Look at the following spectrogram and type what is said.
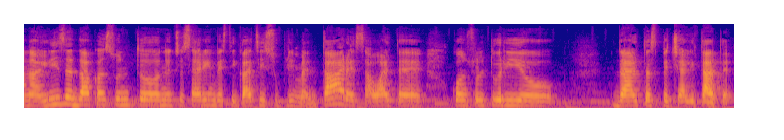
analize, dacă sunt uh, necesare investigații suplimentare sau alte consulturi de altă specialitate.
